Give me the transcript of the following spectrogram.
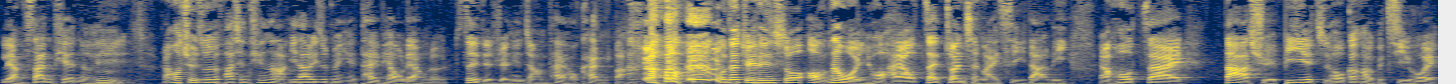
两三天而已。嗯、然后去了之后就发现，天哪，意大利这边也太漂亮了，这里的人也长得太好看了吧。然后我就决定说，哦，那我以后还要再专程来一次意大利，然后再。大学毕业之后，刚好有个机会，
